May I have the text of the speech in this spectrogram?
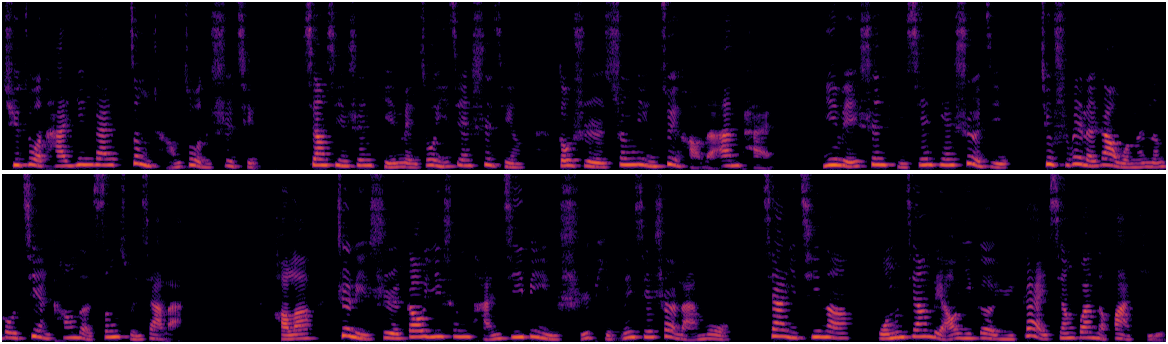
去做它应该正常做的事情。相信身体每做一件事情都是生命最好的安排，因为身体先天设计。就是为了让我们能够健康的生存下来。好了，这里是高医生谈疾病与食品那些事儿栏目。下一期呢，我们将聊一个与钙相关的话题。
